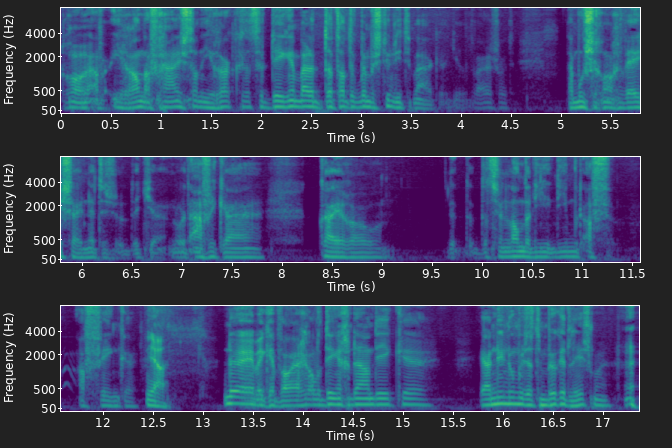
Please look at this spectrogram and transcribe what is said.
gewoon Iran, Afghanistan, Irak, dat soort dingen. Maar dat, dat had ook met mijn studie te maken. je. Dat waren een soort, daar moest je gewoon geweest zijn. Net als dat je Noord-Afrika, Cairo. Dat, dat zijn landen die, die je moet af, afvinken. Ja. Nee, maar ik heb wel echt alle dingen gedaan die ik... eh, ja, nu noem je dat een bucketlist, maar...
